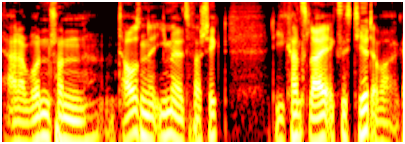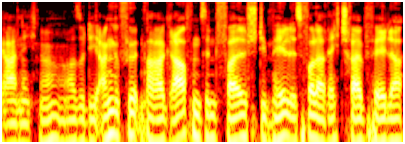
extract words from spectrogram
Ja, da wurden schon tausende E-Mails verschickt. Die Kanzlei existiert aber gar nicht. Ne? Also die angeführten Paragraphen sind falsch, die Mail ist voller Rechtschreibfehler,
